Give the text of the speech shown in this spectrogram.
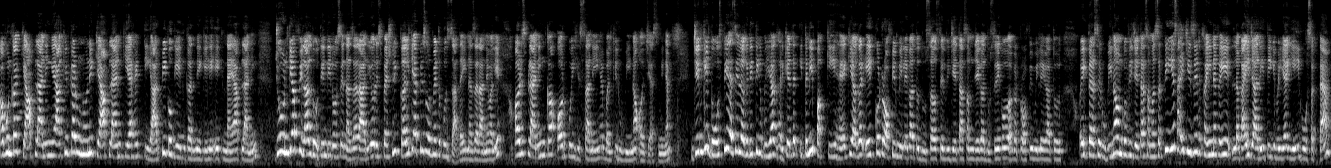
अब उनका क्या प्लानिंग है? आखिरकार उन्होंने क्या प्लान किया है टीआरपी को गेन करने के लिए? एक नया प्लानिंग जो उनके अब फ़िलहाल दो तीन दिनों से नज़र आ रही है और स्पेशली कल के एपिसोड में तो कुछ ज़्यादा ही नज़र आने वाली है। और इस प्लानिंग का और कोई हिस्सा नहीं है, बल्कि रूबीना और जैस्मिन है। जिनकी दोस्ती ऐसी लग रही थी कि भैया घर के अंदर इतनी पक्की है कि अगर एक को ट्रॉफी मिलेगा तो दूसरा उसे विजेता समझेगा, दूसरे को अगर ट्रॉफी मिलेगा तो एक तरह से रूबीना उनको विजेता समझ सकती है। ये सारी चीज़ें कहीं ना कहीं लगाई जा रही थी कि भैया यही हो सकता है।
